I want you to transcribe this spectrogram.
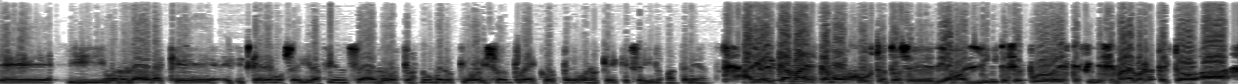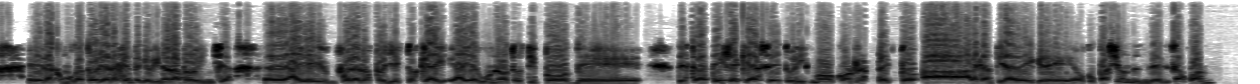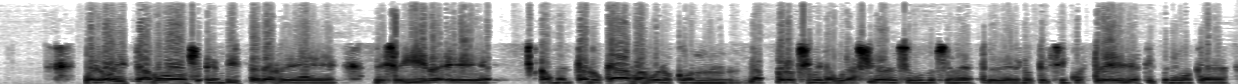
Eh, y bueno, la verdad que queremos seguir afianzando estos números que hoy son récord, pero bueno, que hay que seguirlos manteniendo. A nivel cama estamos justo, entonces, eh, digamos, el límite se pudo ver este fin de semana con respecto a eh, la convocatoria, a la gente que vino a la provincia. ¿Hay fuera de los proyectos que hay, hay algún otro tipo de, estrategia que hace turismo con respecto a, la cantidad de, ocupación del San Juan? Bueno, hoy estamos en vísperas de, seguir eh, aumentando camas, bueno, con la próxima inauguración el segundo semestre del Hotel Cinco Estrellas que tenemos acá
